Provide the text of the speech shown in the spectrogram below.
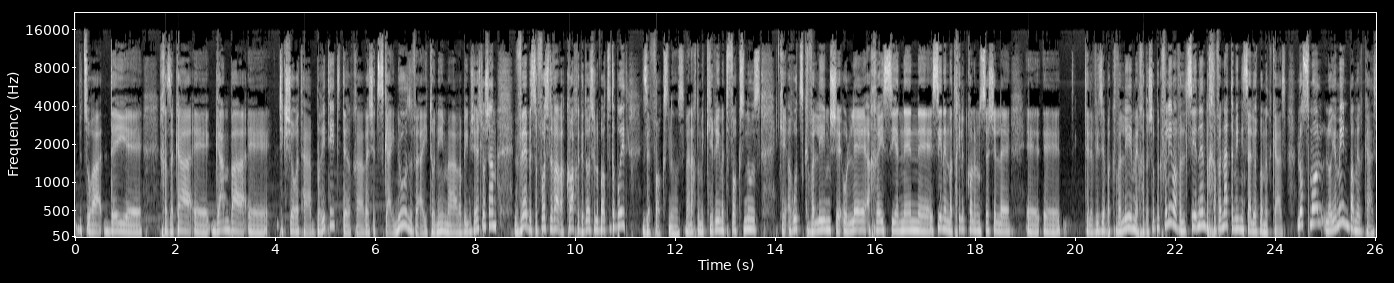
בצורה די אה, חזקה אה, גם בתקשורת הבריטית דרך הרשת סקאי ניוז והעיתונים הרבים שיש לו שם ובסופו של דבר הכוח הגדול שלו בארצות הברית זה פוקס ניוז ואנחנו מכירים את פוקס ניוז כערוץ כבלים שעולה אחרי CNN CNN מתחיל את כל הנושא של טלוויזיה בכבלים חדשות בכבלים אבל CNN בכוונה תמיד ניסה להיות במרכז. לא שמאל לא ימין במרכז.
